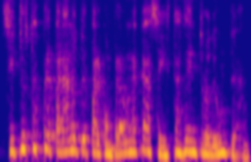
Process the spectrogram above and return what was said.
Si tú estás preparándote para comprar una casa y estás dentro de un plan,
